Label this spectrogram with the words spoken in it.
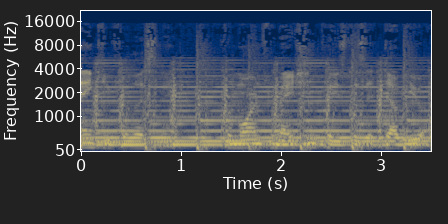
Thank you for listening. For more information, please visit WOGCC.com.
